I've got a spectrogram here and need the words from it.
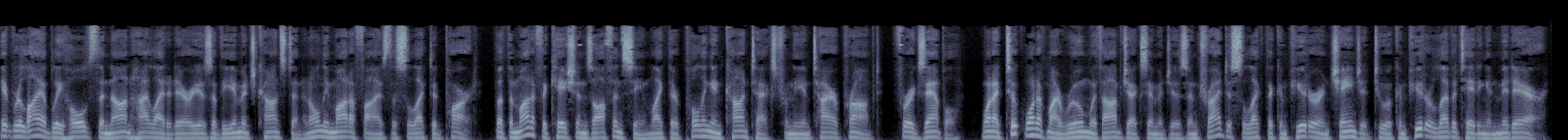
It reliably holds the non highlighted areas of the image constant and only modifies the selected part, but the modifications often seem like they're pulling in context from the entire prompt. For example, when I took one of my room with objects images and tried to select the computer and change it to a computer levitating in midair,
